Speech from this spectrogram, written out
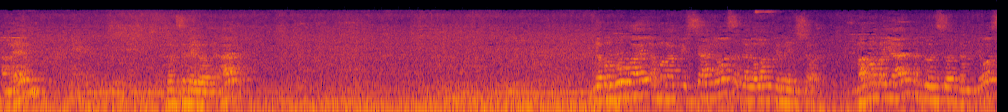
Amen? Magsagalong lahat. Nabubuhay ang mga Kristiyano sa dalawang dimensyon. Mamamayan ng lungsod ng Diyos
